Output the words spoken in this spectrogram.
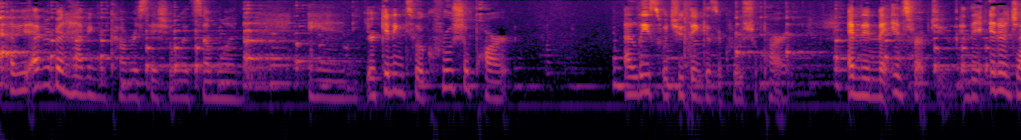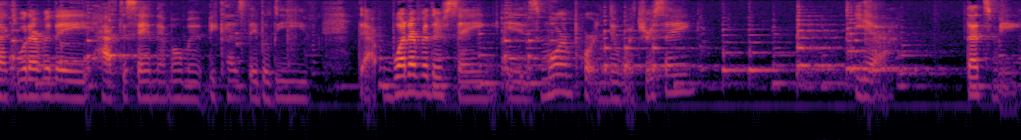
Have you ever been having a conversation with someone you're getting to a crucial part, at least what you think is a crucial part, and then they interrupt you and they interject whatever they have to say in that moment because they believe that whatever they're saying is more important than what you're saying? Yeah, that's me.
